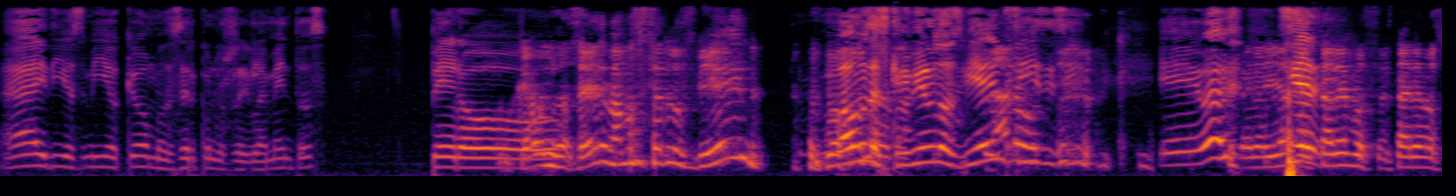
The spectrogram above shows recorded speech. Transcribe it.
Ay, Dios mío, ¿qué vamos a hacer con los reglamentos? Pero... ¿Qué vamos a hacer? Vamos a hacerlos bien. Vamos a escribirlos bien, Claro. sí, sí, sí. Eh, bueno, Pero ya si, estaremos, estaremos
